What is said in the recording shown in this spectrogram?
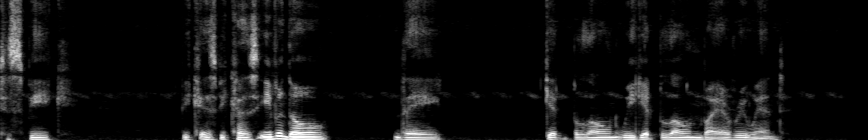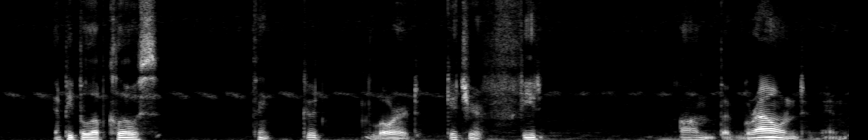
to speak because because even though they get blown we get blown by every wind and people up close think good lord get your feet on the ground and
